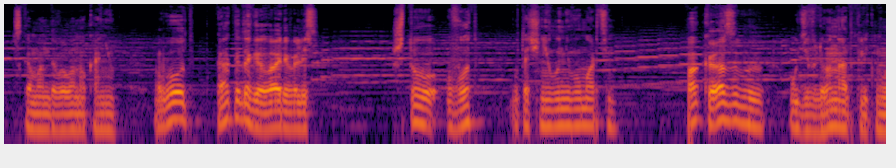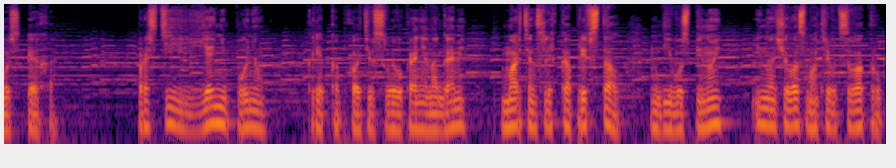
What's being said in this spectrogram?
— скомандовал оно коню. «Вот, как и договаривались». «Что «вот»?» — уточнил у него Мартин. «Показываю», — удивленно откликнулось эхо. «Прости, я не понял». Крепко обхватив своего коня ногами, Мартин слегка привстал над его спиной и начал осматриваться вокруг.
